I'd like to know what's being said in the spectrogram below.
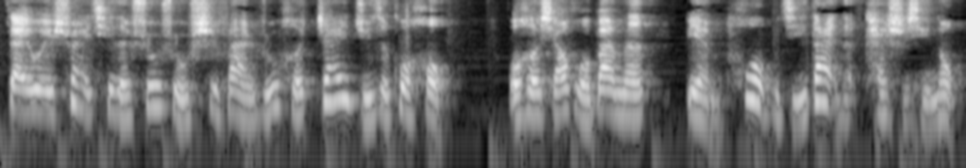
在一位帅气的叔叔示范如何摘橘子过后，我和小伙伴们便迫不及待地开始行动。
